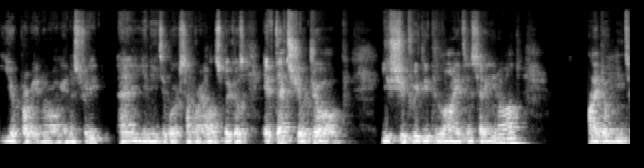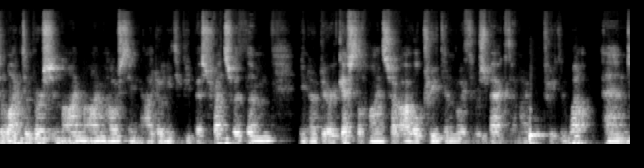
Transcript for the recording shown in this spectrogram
you're probably in the wrong industry and you need to work somewhere else because if that's your job you should really delight and say, you know what, I don't need to like the person I'm I'm hosting. I don't need to be best friends with them. You know, they're a guest of mine, so I will treat them with respect and I will treat them well. And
